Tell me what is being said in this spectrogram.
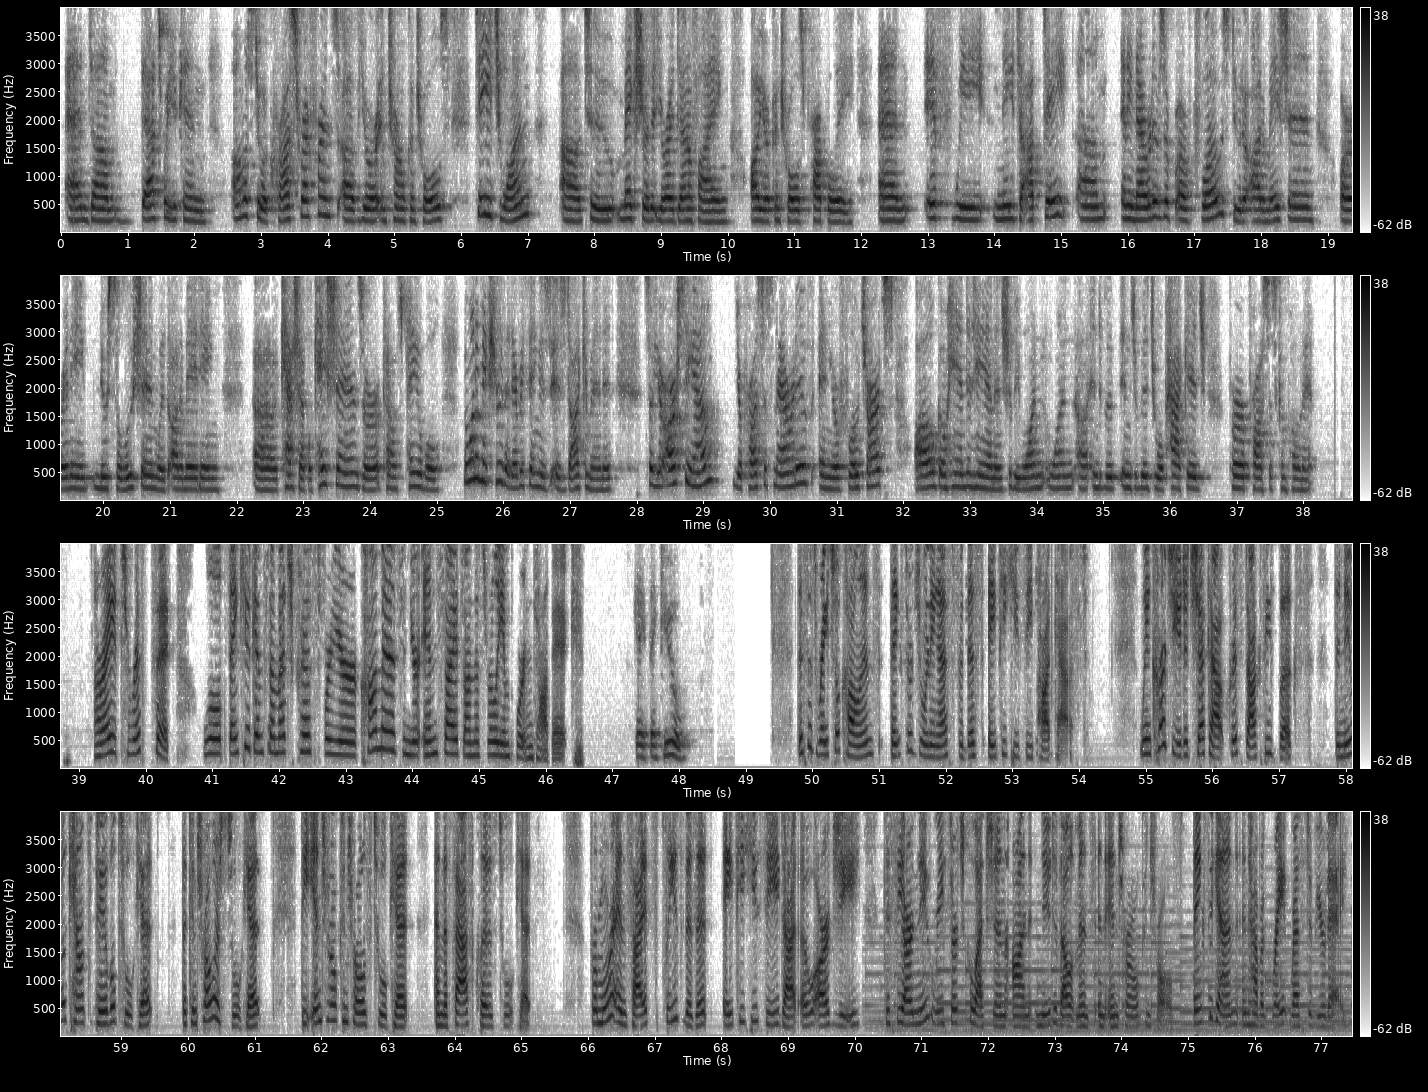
and um, that's where you can almost do a cross reference of your internal controls to each one uh, to make sure that you're identifying all your controls properly. And if we need to update um, any narratives or, or, flows due to automation or any new solution with automating uh, cash applications or accounts payable, we want to make sure that everything is, is documented. So your RCM, your process narrative, and your flow charts all go hand in hand and should be one one uh, indiv- individual package per process component. All right, terrific. Well, thank you again so much, Chris, for your comments and your insights on this really important topic. Okay, thank you. This is Rachel Collins. Thanks for joining us for this APQC podcast. We encourage you to check out Chris Doxey's books, The New Accounts Payable Toolkit, The Controller's Toolkit, The Internal Controls Toolkit, and the Fast Close Toolkit. For more insights, please visit apqc.org to see our new research collection on new developments in internal controls. Thanks again and have a great rest of your day.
